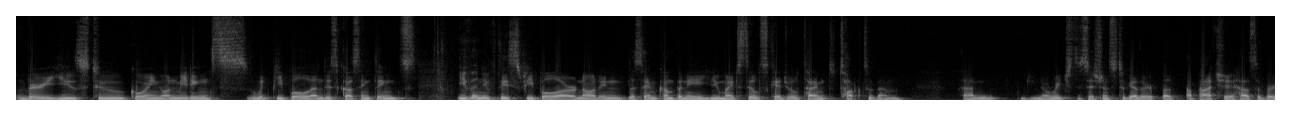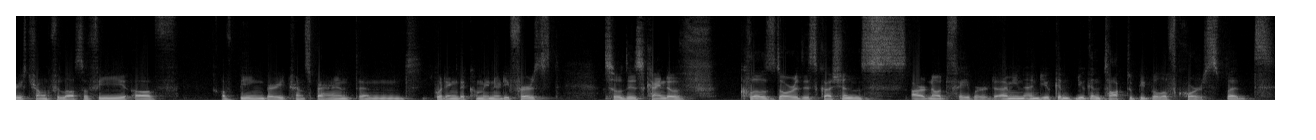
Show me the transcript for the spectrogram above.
very used to going on meetings with people and discussing things. Even if these people are not in the same company, you might still schedule time to talk to them and you know reach decisions together. But Apache has a very strong philosophy of of being very transparent and putting the community first. So this kind of closed door discussions are not favored. I mean, and you can you can talk to people, of course, but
